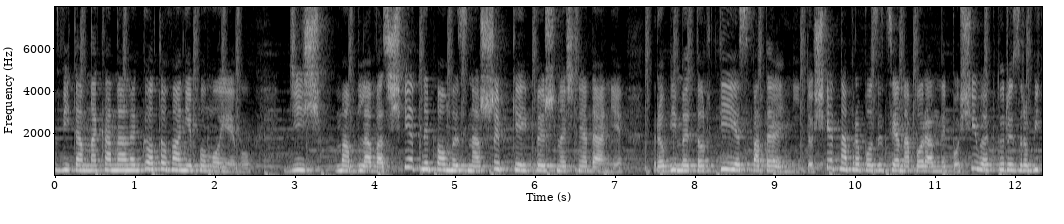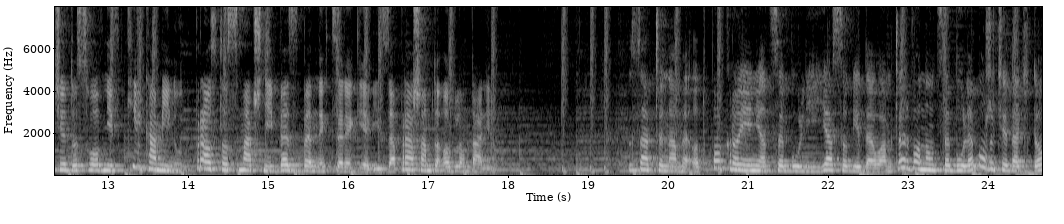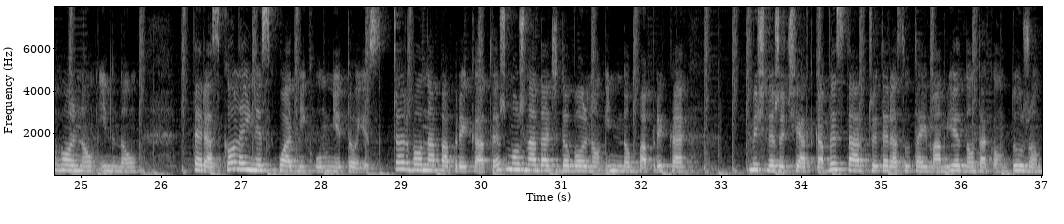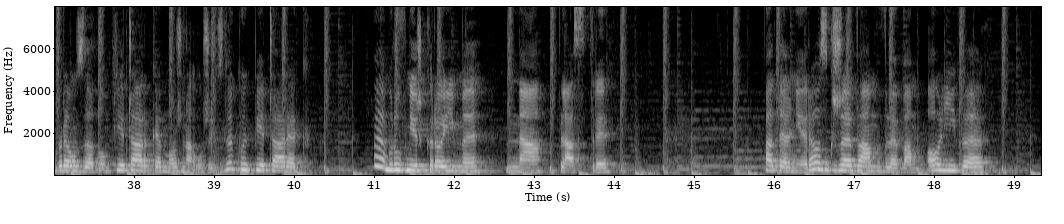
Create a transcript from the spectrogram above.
Witam na kanale Gotowanie po mojemu. Dziś mam dla Was świetny pomysł na szybkie i pyszne śniadanie. Robimy tortille z patelni. To świetna propozycja na poranny posiłek, który zrobicie dosłownie w kilka minut. Prosto, smacznie i bez zbędnych ceregieli. Zapraszam do oglądania. Zaczynamy od pokrojenia cebuli. Ja sobie dałam czerwoną cebulę, możecie dać dowolną inną. Teraz kolejny składnik u mnie to jest czerwona papryka, też można dać dowolną inną paprykę. Myślę, że ćwiartka wystarczy. Teraz tutaj mam jedną taką dużą brązową pieczarkę, można użyć zwykłych pieczarek. Również kroimy na plastry. Patelnię rozgrzewam, wlewam oliwę,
